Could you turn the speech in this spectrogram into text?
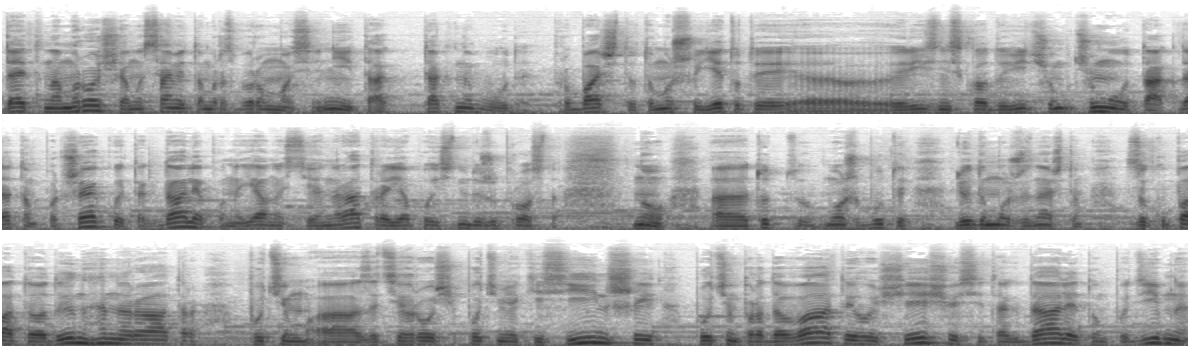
дайте нам гроші, а ми самі там розберемося. Ні, так, так не буде. Пробачте, тому що є тут і, різні складові. Чому, чому так? Да? Там по чеку і так далі, по наявності генератора, я поясню дуже просто. Ну, тут може бути, люди можуть, знаєш, там закупати один генератор, потім е, за ці гроші, потім якийсь інший, потім продавати його, ще щось і так далі, тому подібне.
